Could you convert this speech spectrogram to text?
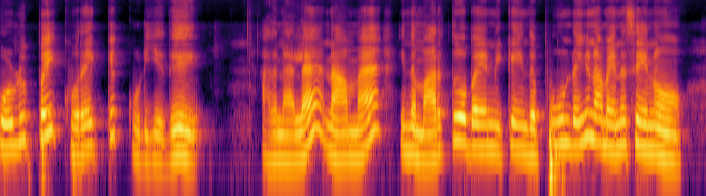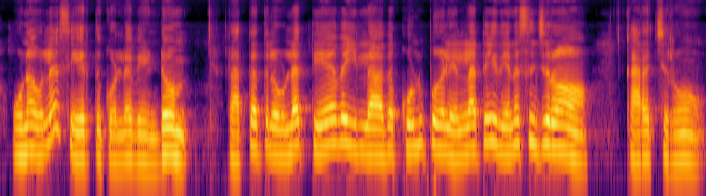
கொழுப்பை குறைக்கக்கூடியது. அதனால் நாம் இந்த மருத்துவ பயன்மிக்க இந்த பூண்டையும் நாம் என்ன செய்யணும்? உணவில் சேர்த்து கொள்ள வேண்டும். ரத்தத்தில் உள்ள தேவையில்லாத கொழுப்புகள் எல்லாத்தையும் இது என்ன செஞ்சிடும் கரைச்சிரும்.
